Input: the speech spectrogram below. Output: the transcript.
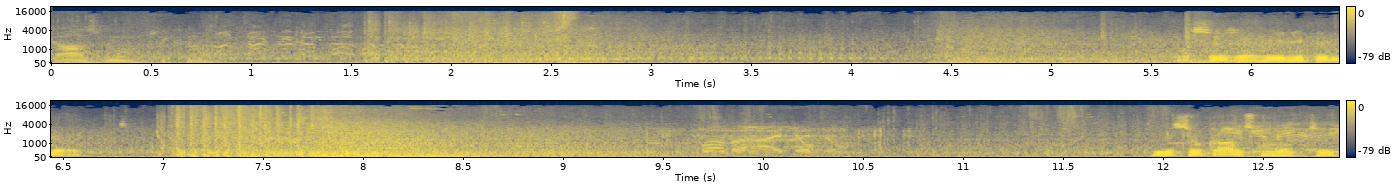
Ganz mutig, ja. Das ist ein Heli-Pilot. Vorbereitung. Wieso ganz mutig?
